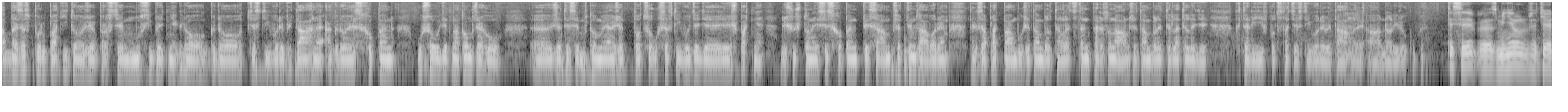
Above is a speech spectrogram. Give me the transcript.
a bez sporu platí to, že prostě musí být někdo, kdo tě z té vody vytáhne a kdo je schopen usoudit na tom břehu, Eh, že ty symptomy a že to, co už se v té vodě děje, je špatně. Když už to nejsi schopen ty sám před tím závodem, tak zaplať pámbu, že tam byl tenhle ten personál, že tam byli tyhle ty lidi, který v podstatě z té vody vytáhli a dali do kupy. Ty jsi eh, zmínil, že tě je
